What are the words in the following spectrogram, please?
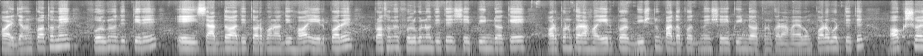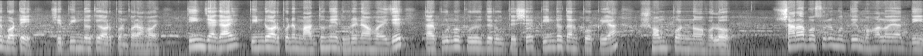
হয়। যেমন প্রথমে ফল্গু নদীর তীরে এই শ্রাদ্ধ আদি, তর্পণ আদি হয়। এরপরে প্রথমে ফুলগু নদীতে সেই পিণ্ডকে অর্পণ করা হয়। এরপর বিষ্ণু পাদপদ্মে সেই পিণ্ড অর্পণ করা হয় এবং পরবর্তীতে অক্ষয় বটে সেই পিণ্ডকে অর্পণ করা হয়। তিন জায়গায় পিণ্ড অর্পণের মাধ্যমে ধরে নেওয়া হয় যে, তার পূর্বপুরুষদের উদ্দেশ্যে পিণ্ডদান প্রক্রিয়া সম্পন্ন হলো। সারা বছরের মধ্যে মহালয়ার দিন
